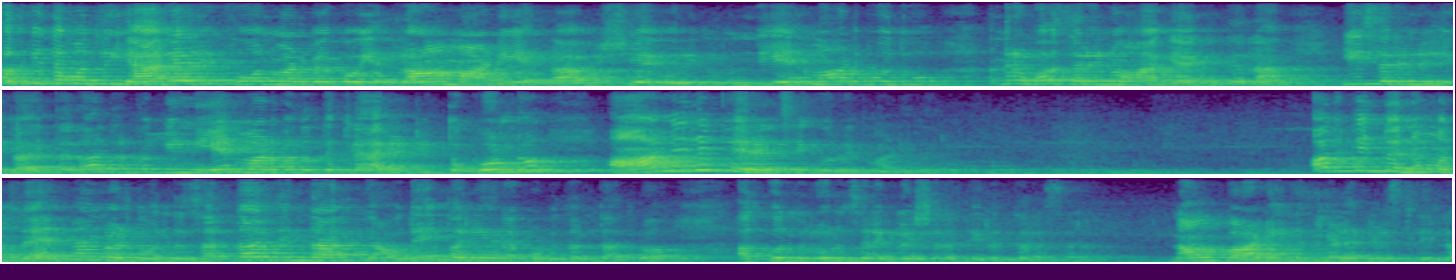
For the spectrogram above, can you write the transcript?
ಅದಕ್ಕಿಂತ ಮೊದಲು ಯಾರ್ಯಾರಿಗೆ ಫೋನ್ ಮಾಡಬೇಕೋ ಎಲ್ಲ ಮಾಡಿ ಎಲ್ಲ ವಿಷಯ ಇವ್ರಿಗೆ ಮುಂದೆ ಏನು ಮಾಡ್ಬೋದು? ಅಂದರೆ ಹೋದ ಸರಿನೂ ಹಾಗೆ ಆಗಿದೆಯಲ್ಲ ಈ ಸರಿನೂ ಹೀಗಾಯ್ತಲ್ಲ? ಅದ್ರ ಬಗ್ಗೆ ಇನ್ನು ಏನು ಮಾಡ್ಬೋದು ಅಂತ ಕ್ಲಾರಿಟಿ ತಗೊಂಡು ಆಮೇಲೆ ಪೇರೆಂಟ್ಸಿಗೆ ಇವ್ರು ಇದು ಮಾಡಿದ್ದಾರೆ. ಅದಕ್ಕಿಂತ ಮೊದಲೇ ನಾನು ಹೇಳ್ದು, ಒಂದು ಸರ್ಕಾರದಿಂದ ಯಾವುದೇ ಪರಿಹಾರ ಕೊಡೋದಂತಾದರೂ ಅದಕ್ಕೊಂದು ರೂಲ್ಸ್ ರೆಗ್ಯುಲೇಷನ್ ಅಂತ ಇರುತ್ತಲ್ಲ ಸರ್ ನಾವು ಬಾಡಿನ ಕೆಳಗೆ ಇಳಿಸ್ಲಿಲ್ಲ.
